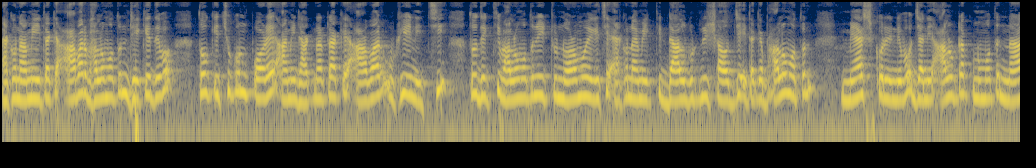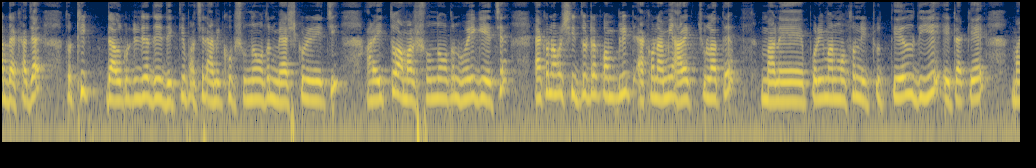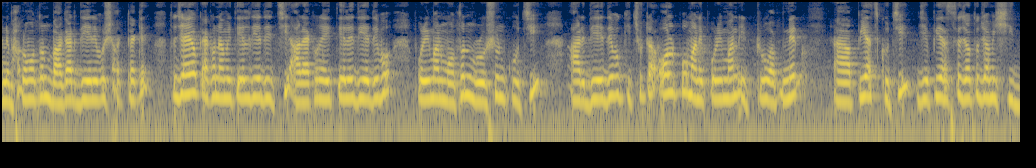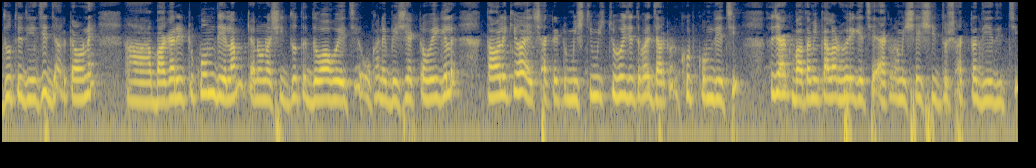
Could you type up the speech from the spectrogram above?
এখন আমি এটাকে আবার ভালো মতন ঢেকে দেব। তো কিছুক্ষণ পরে আমি ঢাকনাটাকে আবার উঠিয়ে নিচ্ছি। তো দেখছি ভালো মতন একটু নরম হয়ে গেছে। এখন আমি একটি ডাল ঘুটনির সাহায্যে এটাকে ভালো মতন ম্যাশ করে নেব জানি আলুটা কোনো মতন না দেখা যায়। তো ঠিক ডাল ঘুটনিটা দিয়ে দেখতে পাচ্ছেন, আমি খুব সুন্দর মতন ম্যাশ করে নিয়েছি। আর এই তো আমার সুন্দর মতন হয়ে গিয়েছে। এখন আমার সিদ্ধটা কমপ্লিট। এখন আমি আরেক চুলাতে মানে পরিমাণ মতন একটু তেল দিয়ে এটাকে মানে ভালো মতন বাগার দিয়ে নেব শাকটাকে। তো যাই হোক, এখন আমি তেল দিয়ে দিচ্ছি। আর এখন এই তেলে দিয়ে দেব পরিমাণ মতন রসুন কুচি। আর দিয়ে দেব কিছুটা অল্প মানে পরিমাণ একটু আপনার পেঁয়াজ কুচি। যে পেঁয়াজটা যত আমি সিদ্ধতে দিয়েছি, যার কারণে বাগার একটু কম দিলাম, কেননা সিদ্ধতে দেওয়া হয়েছে, ওখানে বেশি একটা হয়ে গেলে তাহলে কি হয়, শাকটা একটু মিষ্টি মিষ্টি হয়ে যেতে পারে, যার কারণে খুব কম দিয়েছি। তো যাই হোক বাদামি কালার হয়ে গেছে, এখন আমি সেই সিদ্ধ শাকটা দিয়ে দিচ্ছি।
